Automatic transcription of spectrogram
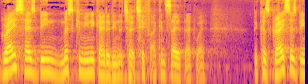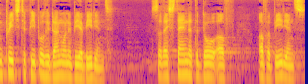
grace has been miscommunicated in the church, if I can say it that way. Because grace has been preached to people who don't want to be obedient. So they stand at the door of, of obedience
